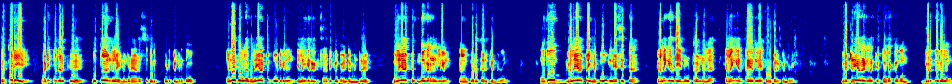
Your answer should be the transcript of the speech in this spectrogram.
எப்படி படிப்பதற்கு புத்தகங்களை நம்முடைய அரசு கொடு- கொடுக்கின்றதோ அதே போல விளையாட்டு போட்டியிலும் இளைஞர்கள் சாதிக்க வேண்டும் என்று விளையாட்டு உபகரணங்களையும் நாம் கொடுக்க இருக்கின்றோம். அதுவும் விளையாட்டை எப்பவும் நேசித்த கலைஞருடைய நூற்றாண்டுல கலைஞர் பெயரிலே கொடுக்க இருக்கின்றோம். வெற்றியாளர்களுக்கு பதக்கமும் விருதுகளும்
